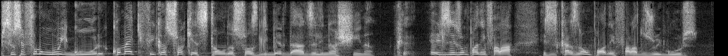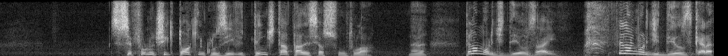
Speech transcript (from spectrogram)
Se você for um uigur, como é que fica a sua questão das suas liberdades ali na China? Eles, eles não podem falar, esses caras não podem falar dos uigurs. Se você for no TikTok, inclusive, tente tratar desse assunto lá, né? Pelo amor de Deus, ai. Pelo amor de Deus, cara.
